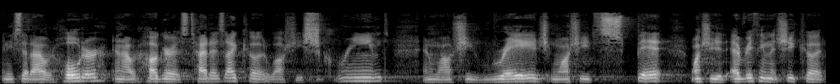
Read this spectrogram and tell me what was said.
And he said, I would hold her and I would hug her as tight as I could while she screamed and while she raged and while she spit, while she did everything that she could,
